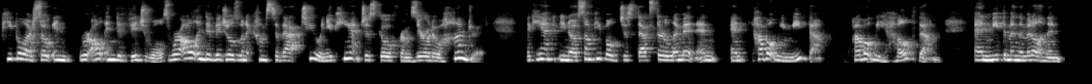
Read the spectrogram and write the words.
people are so in, we're all individuals. We're all individuals when it comes to that too. And you can't just go from zero to a hundred. I can't, you know, some people just, that's their limit. And, and how about we meet them? How about we help them? and meet them in the middle and then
